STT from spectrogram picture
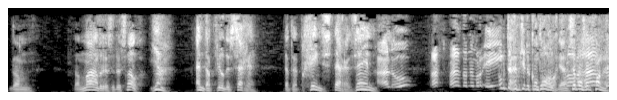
Dan, dan naderen ze dus snel. Ja, en dat wil dus zeggen dat het geen sterren zijn. Hallo, vrachtvaarder nummer 1. Oh, daar heb je de controle. Ja. Ze hebben ons ontvangen.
